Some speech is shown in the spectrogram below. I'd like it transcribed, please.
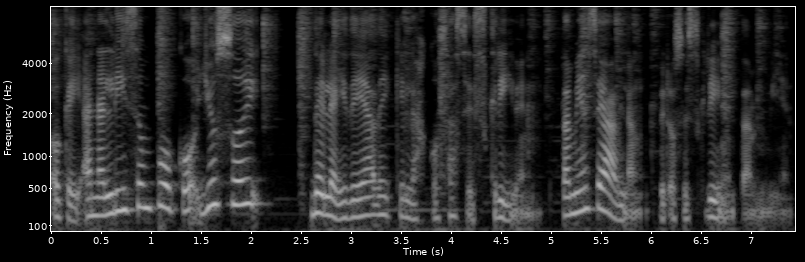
Ok, analiza un poco. Yo soy de la idea de que las cosas se escriben. También se hablan, pero se escriben también.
